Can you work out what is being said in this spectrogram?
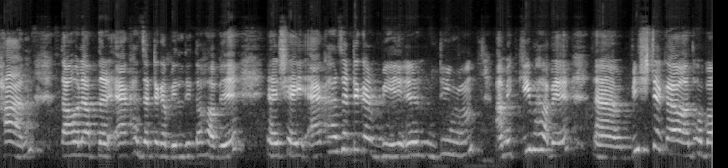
খান, তাহলে আপনার এক হাজার টাকা বিল দিতে হবে। সেই এক হাজার টাকার ডিম আমি কীভাবে বিশ টাকা অথবা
